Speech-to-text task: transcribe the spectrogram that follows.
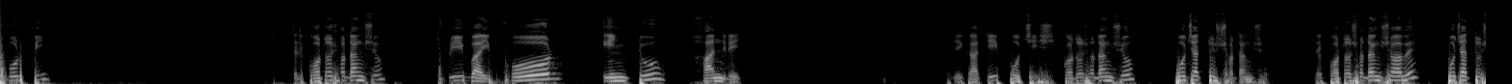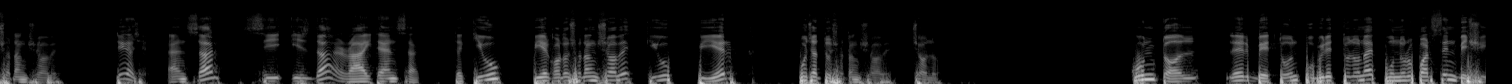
four P তাহলে কত শতাংশ? Three by four into hundred কাটি পঁচিশ। কত শতাংশ? পঁচাত্তর শতাংশ। তাহলে কত শতাংশ হবে? পঁচাত্তর শতাংশ হবে। ঠিক আছে? Answer C is the right answer তো কিউ পি এর কত শতাংশ হবে? কিউ পি এর পঁচাত্তর শতাংশ হবে। চলো। কুন্তলের বেতন প্রবীরের তুলনায় পনেরো পার্সেন্ট বেশি।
